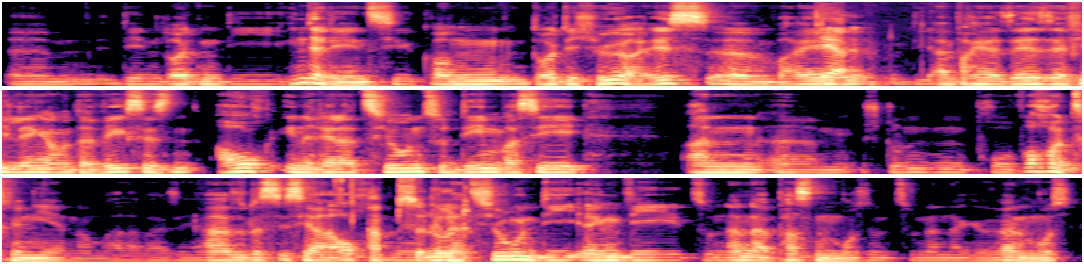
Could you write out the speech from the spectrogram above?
ähm, den Leuten, die hinter dir ins Ziel kommen, deutlich höher ist, äh, weil ja. die einfach ja sehr, sehr viel länger unterwegs sind, auch in Relation zu dem, was sie an ähm, Stunden pro Woche trainieren normalerweise. Ja, also das ist ja auch Absolut. eine Relation, die irgendwie zueinander passen muss und zueinander gehören muss.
